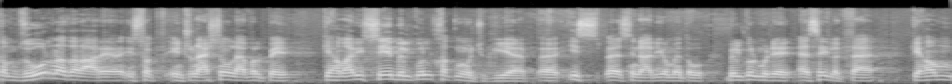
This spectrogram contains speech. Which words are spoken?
कमज़ोर नज़र आ रहे हैं इस वक्त इंटरनेशनल लेवल पे कि हमारी से बिल्कुल ख़त्म हो चुकी है। इस सिनारियों में तो बिल्कुल मुझे ऐसे ही लगता है कि हम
